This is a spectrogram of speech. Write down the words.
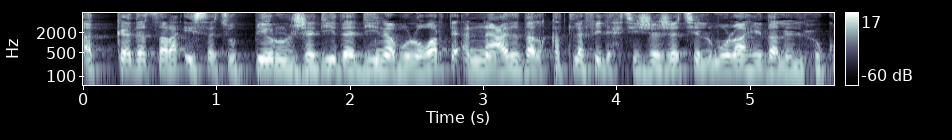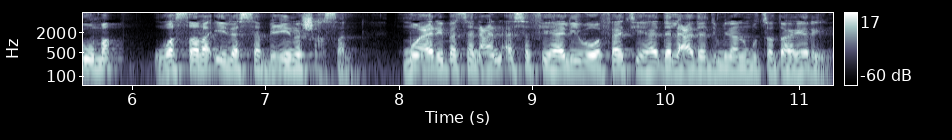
أكدت رئيسة بيرو الجديدة دينا بولوارتي أن عدد القتلى في الاحتجاجات المناهضة للحكومة وصل إلى سبعين شخصاً. معربة عن أسفها لوفاة هذا العدد من المتظاهرين.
